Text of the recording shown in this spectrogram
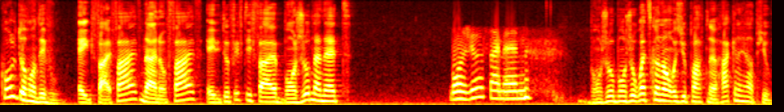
call the rendezvous 855 905 8255. Bonjour, Nanette. Bonjour, Simon. Bonjour, bonjour. What's going on with your partner? How can I help you?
